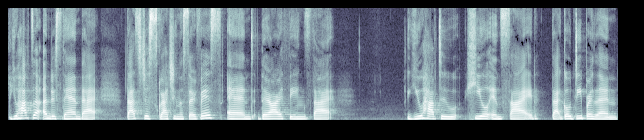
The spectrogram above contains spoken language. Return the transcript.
you have to understand that that's just scratching the surface, and there are things that you have to heal inside that go deeper than,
